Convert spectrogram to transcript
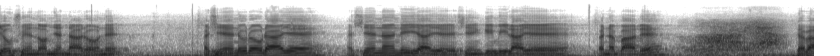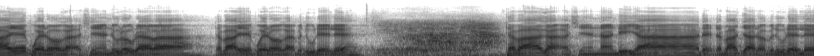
ပြုံးရွှင်သောမျက်နာတော်နဲ့အရှင်အနုရုဒ္ဓရဲ့အရှင်နန္ဒိယရဲ့အရှင်ကိမိလရဲ့ဘယ်နှပါလဲတပါးရဲ့ဘွဲတော်ကအရှင်အနုရုဒ္ဓပါတပါးရဲ့ဘွဲတော်ကဘသူတဲ့လဲတပါးကအရှင်နန္ဒိယတဲ့တပါးကြတော့ဘသူတဲ့လဲ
